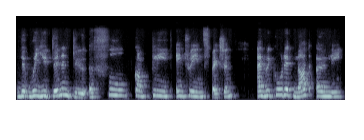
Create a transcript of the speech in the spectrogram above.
where you didn't do a full, complete entry inspection and recorded not only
